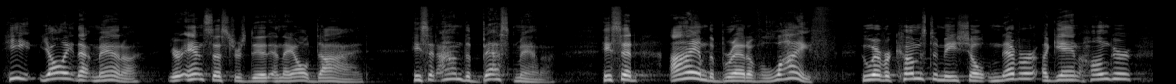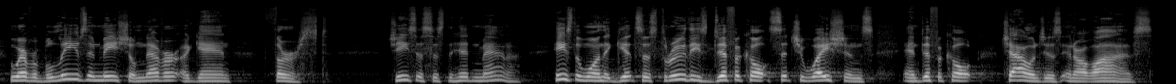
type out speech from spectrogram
he, y'all ate that manna. Your ancestors did, and they all died. He said, I'm the best manna. He said, I am the bread of life. Whoever comes to me shall never again hunger. Whoever believes in me shall never again thirst. Jesus is the hidden manna. He's the one that gets us through these difficult situations and difficult challenges in our lives.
